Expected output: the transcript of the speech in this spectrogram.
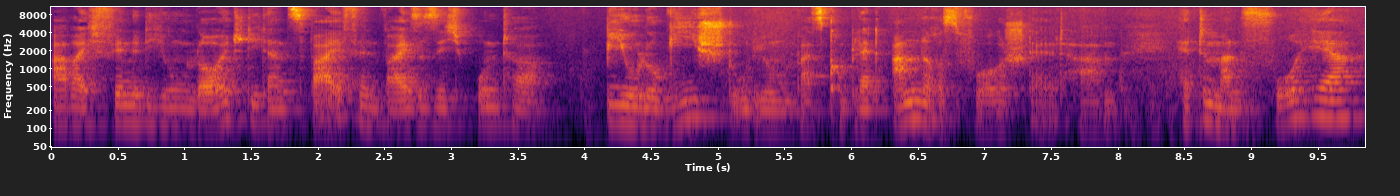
Aber ich finde, die jungen Leute, die dann zweifeln, weil sie sich unter Biologiestudium was komplett anderes vorgestellt haben, hätte man vorher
